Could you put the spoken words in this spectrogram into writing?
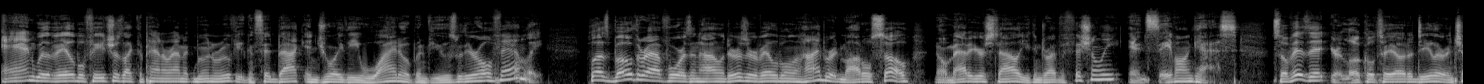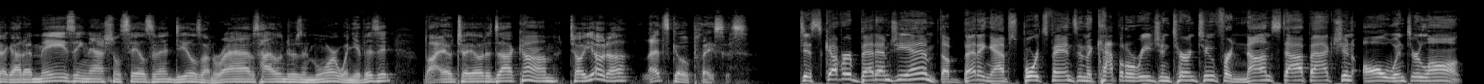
And with available features like the panoramic moonroof, you can sit back, enjoy the wide open views with your whole family. Plus, both RAV4s and Highlanders are available in hybrid models, so no matter your style, you can drive efficiently and save on gas. So visit your local Toyota dealer and check out amazing national sales event deals on RAVs, Highlanders, and more when you visit buyatoyota.com. Toyota, let's go places. Discover BetMGM, the betting app sports fans in the capital region turn to for nonstop action all winter long.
